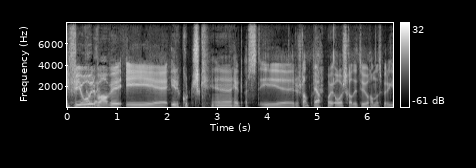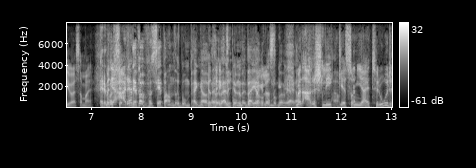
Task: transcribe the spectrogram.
I fjor var vi i Irkutsk, eh, helt øst i Russland. Ja. Og i år skal de til Johannesburg i Veisameie. er det, Men for, jeg- å se, er det- det er for, for å se på andre bompenger? Ja, det er Eller riktig. bom- veier og Bompengeløsning. Ja, ja. Men er det slik eh, som jeg tror,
